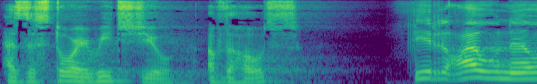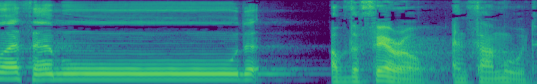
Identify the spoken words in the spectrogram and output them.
Has the story reached you of the hosts, فرعون وثمود of the Pharaoh and Thamud?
